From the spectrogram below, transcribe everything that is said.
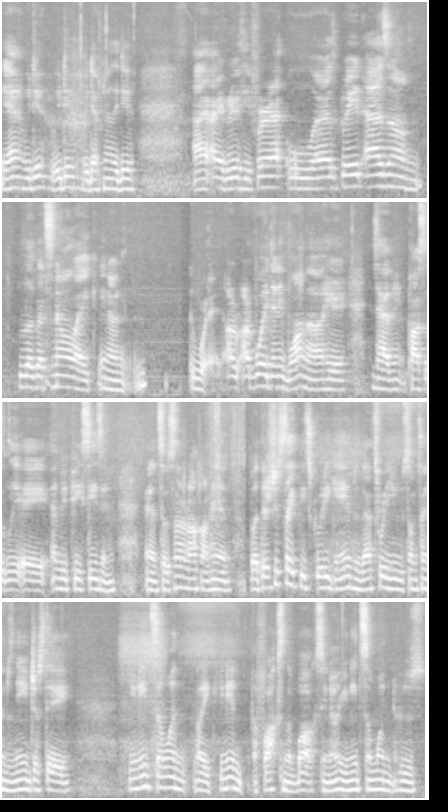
yeah, we do, we do, we definitely do. I, I agree with you. For uh, as great as um, look, let's know like you know, our our boy Denny out here is having possibly a MVP season, and so it's not a knock on him. But there's just like these gritty games, and that's where you sometimes need just a. You need someone like you need a fox in the box. You know, you need someone who's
